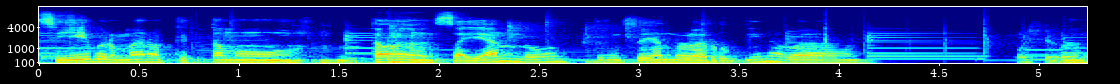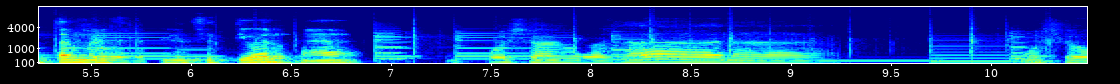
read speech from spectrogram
Sí, pero hermano, es que estamos, estamos ensayando, estoy ensayando la rutina para Mucho, presentarme mucho, en el festival. Ah, mucho algo Rosana, mucho,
